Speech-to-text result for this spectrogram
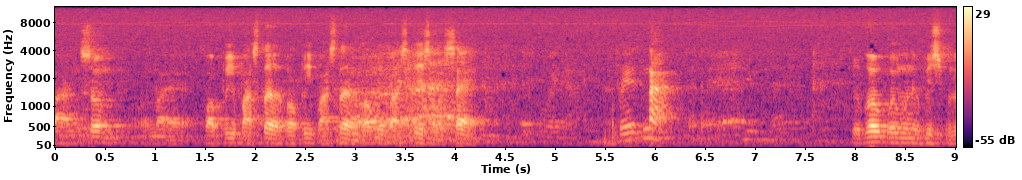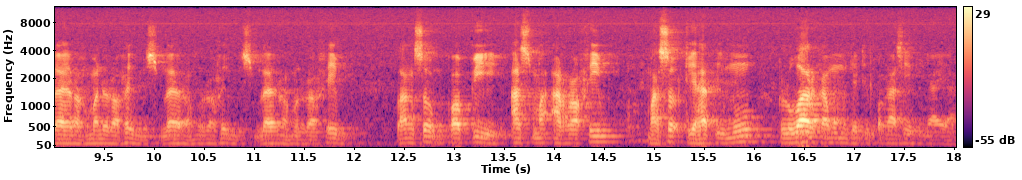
Langsung kopi paste kopi paste kopi paste selesai. Enak Cukup kowe muni bismillahirrahmanirrahim, bismillahirrahmanirrahim, bismillahirrahmanirrahim. Langsung kopi Asma Ar-Rahim masuk di hatimu, keluar kamu menjadi pengasih penyayang.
